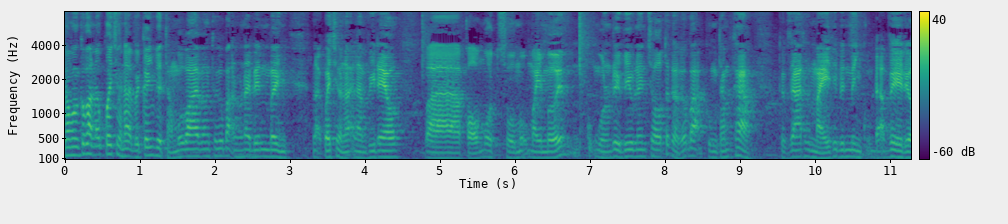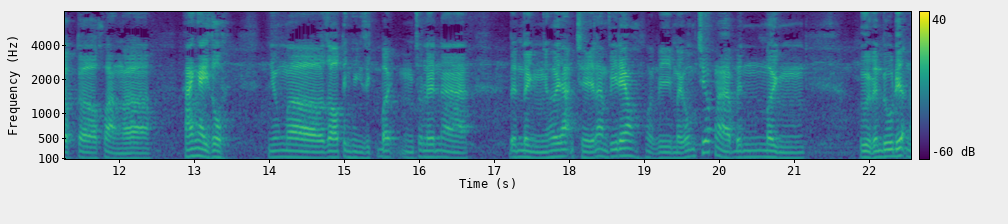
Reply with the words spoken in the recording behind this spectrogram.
Chào mừng các bạn đã quay trở lại với kênh Việt Thắng Mobile. Vâng thưa các bạn, hôm nay bên mình lại quay trở lại làm video Và có một số mẫu máy mới cũng muốn review lên cho tất cả các bạn cùng tham khảo. Thực ra thì máy thì bên mình cũng đã về được ờ, khoảng ờ, 2 ngày rồi. Nhưng mà do tình hình dịch bệnh cho nên là bên mình hơi hạn chế làm video. Bởi vì mấy hôm trước là bên mình gửi bên bưu điện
